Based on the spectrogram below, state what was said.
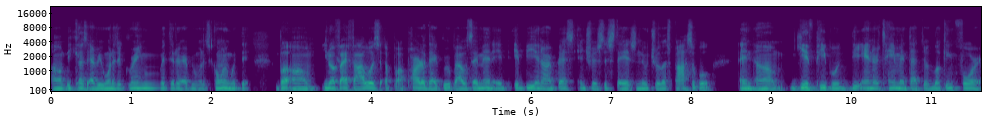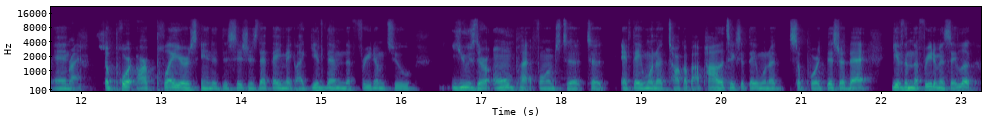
um, because everyone is agreeing with it or everyone is going with it. But um you know if, if i was a, a part of that group i would say man it, it'd be in our best interest to stay as neutral as possible and um, give people the entertainment that they're looking for and right. support our players in the decisions that they make. Like give them the freedom to use their own platforms to to if they want to talk about politics if they want to support this or that give them the freedom and say look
